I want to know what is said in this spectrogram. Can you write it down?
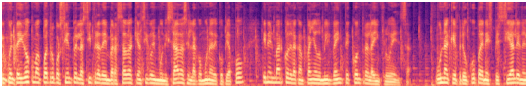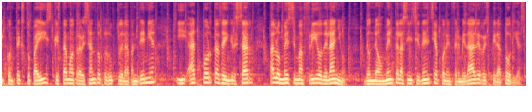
52,4% es la cifra de embarazadas que han sido inmunizadas en la comuna de Copiapó en el marco de la campaña 2020 contra la influenza. Una que preocupa en especial en el contexto país que estamos atravesando producto de la pandemia y a puertas de ingresar a los meses más fríos del año, donde aumenta las incidencias por enfermedades respiratorias.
